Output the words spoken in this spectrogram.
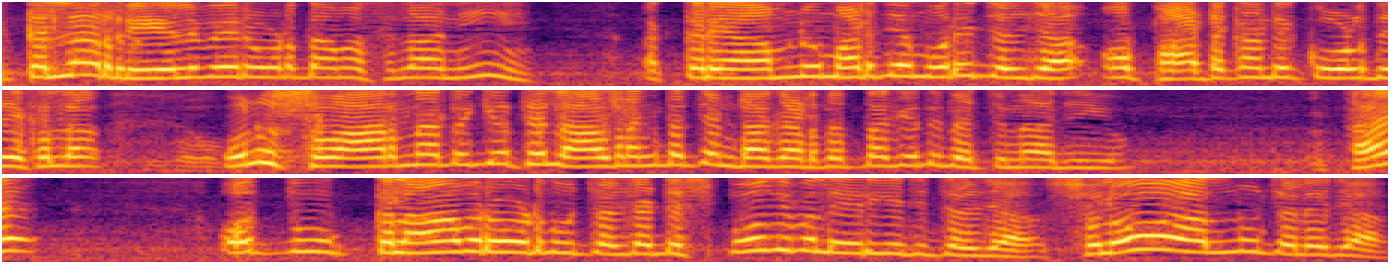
ਕੱਲਾ ਰੇਲਵੇ ਰੋਡ ਦਾ ਮਸਲਾ ਨਹੀਂ ਕਰਿਆਮ ਨੂੰ ਮੜ ਜਾ ਮੋਰੇ ਜਲ ਜਾ। ਉਹ ਫਾਟਕਾਂ ਦੇ ਕੋਲ ਦੇਖ ਲਾ। ਉਹਨੂੰ ਸਵਾਰਨਾ ਤੇ ਕਿ ਉੱਥੇ ਲਾਲ ਰੰਗ ਦਾ ਝੰਡਾ ਕੱਢ ਦਿੱਤਾ ਕਿ ਇਹਦੇ ਵਿੱਚ ਨਾ ਜੀਓ। ਹੈ? ਉਹ ਤੂੰ ਕਲਾਮ ਰੋਡ ਨੂੰ ਚਲ ਜਾ ਡਿਸਪੋਜ਼ੇਬਲ ਏਰੀਆ 'ਚ ਚਲ ਜਾ। ਸਲੋ ਹਾਲ ਨੂੰ ਚਲੇ ਜਾ।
